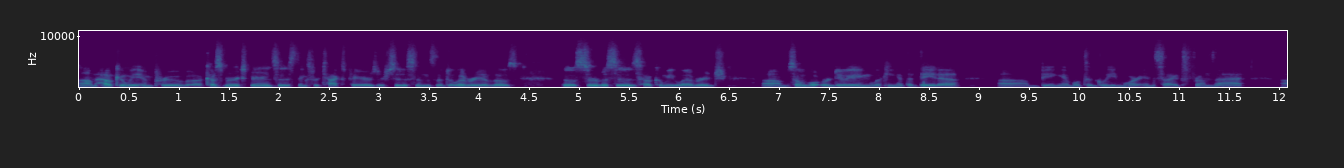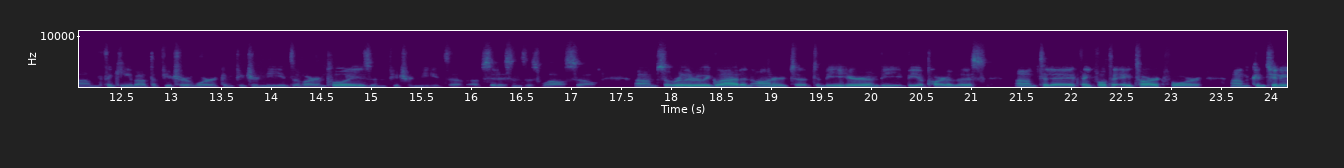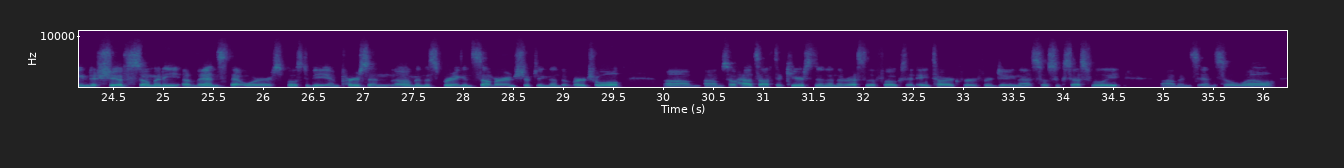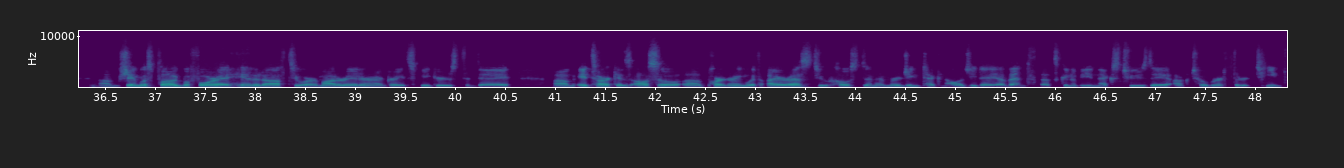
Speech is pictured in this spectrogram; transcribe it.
Um, how can we improve uh, customer experiences things for taxpayers or citizens the delivery of those those services? How can we leverage um, some of what we're doing, looking at the data, um, being able to glean more insights from that, um, thinking about the future of work and future needs of our employees and future needs of, of citizens as well. So, um, so really, really glad and honored to, to be here and be, be a part of this um, today. Thankful to ATARC for um, continuing to shift so many events that were supposed to be in person in the spring and summer and shifting them to virtual. Um, um, so hats off to Kirsten and the rest of the folks at ATARC for, for doing that so successfully um, and, and so well. Um, shameless plug before I hand it off to our moderator and our great speakers today. Um, ATARC is also uh, partnering with IRS to host an Emerging Technology Day event. That's going to be next Tuesday, October 13th.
